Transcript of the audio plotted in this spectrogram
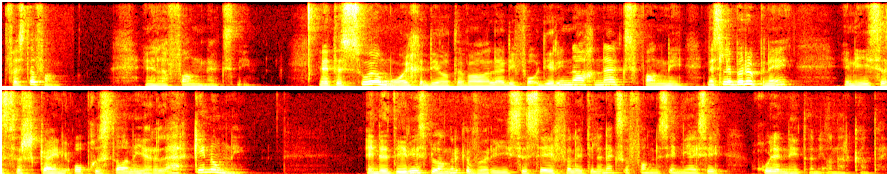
vis te vang. En hulle vang niks nie. En dit is so 'n mooi gedeelte waar hulle die deur die nag niks vang nie. En dis hulle beroep, nê? En Jesus verskyn, die opgestane Here. Hulle herken hom nie. En dit hierdie is belangrike woorde. Jesus sê vir hulle, het julle niks gevang nie? Sê nee, hy sê gooi dit net aan die ander kant uit.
